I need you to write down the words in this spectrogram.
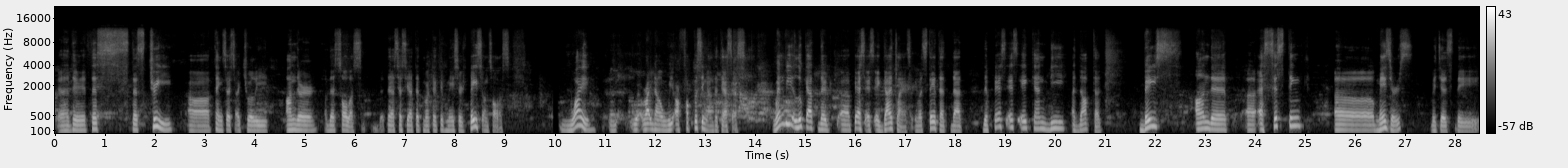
Uh, the, this, this three uh, things is actually under the SOLAS, the associated protective measures based on SOLAS. Why right now we are focusing on the TSS? When we look at the uh, PSSA guidelines, it was stated that the PSSA can be adopted based on the uh, assisting uh, measures, which is the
